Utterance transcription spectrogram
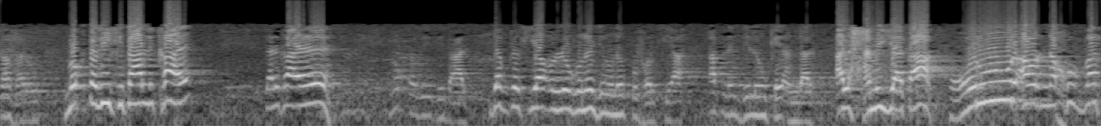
کا فروغ مقتدی کتاب لکھا ہے۔ کیا لکھا ہے؟ مقتدی کتاب جبکہ کیا ان لوگوں نے جنہوں نے کفر کیا اپنے دلوں کے اندر الحمیتا غرور اور نخوت،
